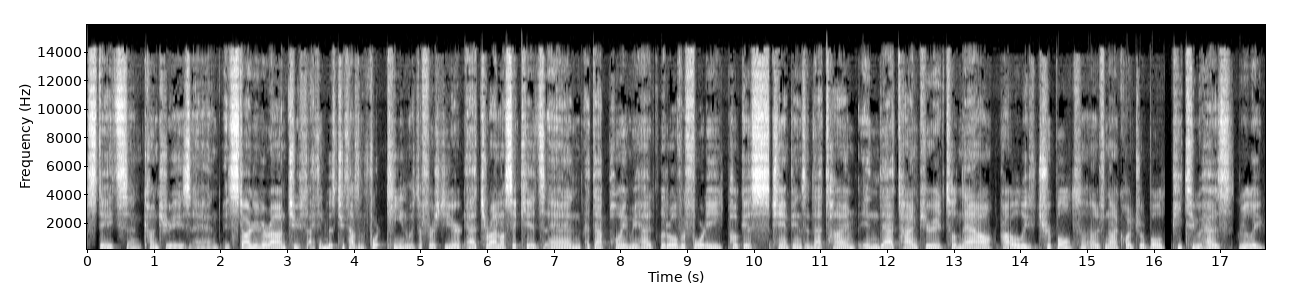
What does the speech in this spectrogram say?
states and countries. And it started around two, I think it was 2014 was the first year at Toronto Sick Kids. And at that point, we had little over 40 POCUS champions at that time. In that time period till now, probably tripled, uh, if not quadrupled. P2 has really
